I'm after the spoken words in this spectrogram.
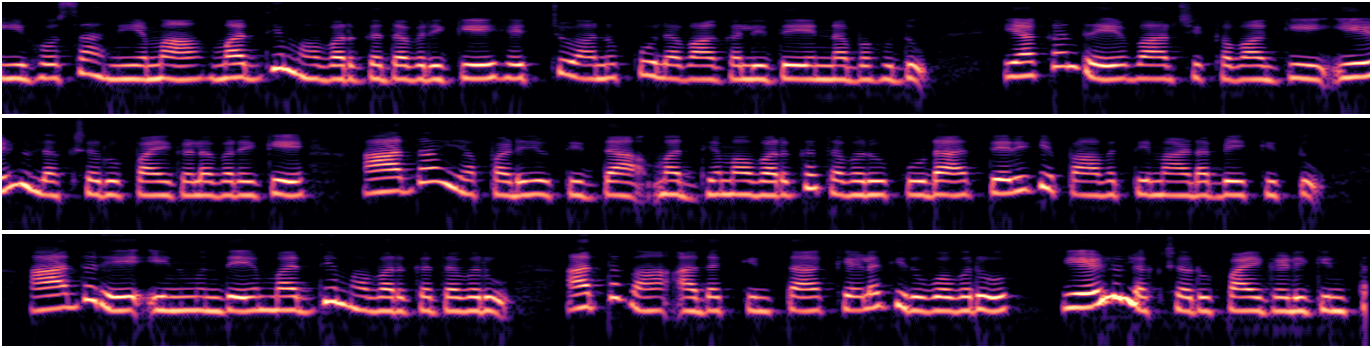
ಈ ಹೊಸ ನಿಯಮ ಮಧ್ಯಮ ವರ್ಗದವರಿಗೆ ಹೆಚ್ಚು ಅನುಕೂಲವಾಗಲಿದೆ ಎನ್ನಬಹುದು. ಯಾಕಂದರೆ ವಾರ್ಷಿಕವಾಗಿ ಏಳು ಲಕ್ಷ ರೂಪಾಯಿಗಳವರೆಗೆ ಆದಾಯ ಪಡೆಯುತ್ತಿದ್ದ ಮಧ್ಯಮ ವರ್ಗದವರು ಕೂಡ ತೆರಿಗೆ ಪಾವತಿ ಮಾಡಬೇಕಿತ್ತು. ಆದರೆ ಇನ್ಮುಂದೆ ಮಧ್ಯಮ ವರ್ಗದವರು ಅಥವಾ ಅದಕ್ಕಿಂತ ಕೆಳಗಿರುವವರು ಏಳು ಲಕ್ಷ ರೂಪಾಯಿಗಳಿಗಿಂತ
